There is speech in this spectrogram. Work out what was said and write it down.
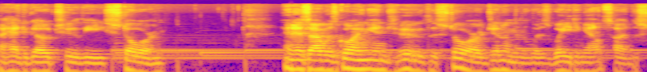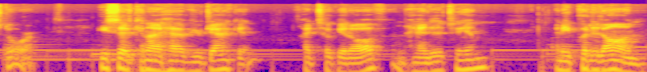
I had to go to the store and as I was going into the store, a gentleman was waiting outside the store. He said, Can I have your jacket? I took it off and handed it to him, and he put it on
